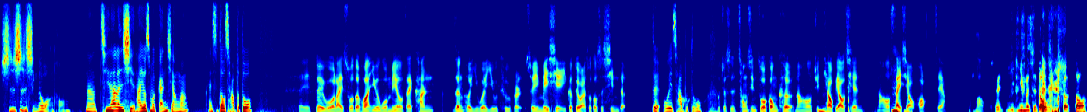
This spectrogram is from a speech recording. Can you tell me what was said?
时事型的网红。那其他人写他有什么感想吗？还是都差不多？对，对我来说的话，因为我没有在看任何一位 YouTuber，所以每写一个对我来说都是新的。对我也差不多，我就是重新做功课，然后去挑标签，嗯、然后塞笑话，嗯、这样。好，所以你你们是都都都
